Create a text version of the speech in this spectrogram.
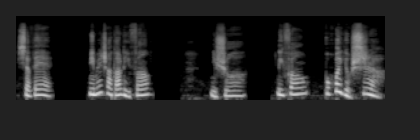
小飞，你没找到李芳？你说李芳不会有事啊？”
